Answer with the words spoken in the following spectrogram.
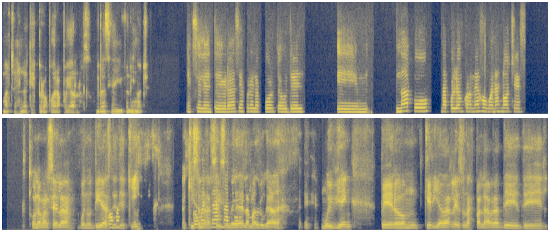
marchas en las que espero poder apoyarlos. Gracias y feliz noche. Excelente, gracias por el aporte, Audel. Eh, Napo, Napoleón Cornejo, buenas noches. Hola Marcela, buenos días desde aquí. Aquí son las seis y media de la madrugada. Muy bien, pero mm, quería darles unas palabras de, de,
